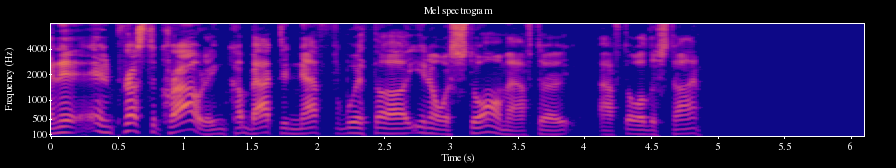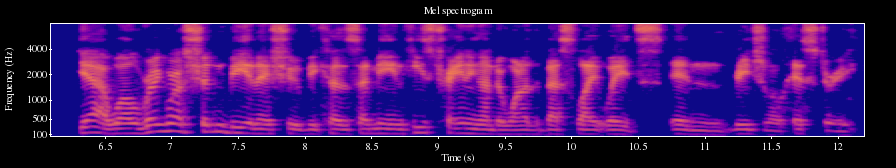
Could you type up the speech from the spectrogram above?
and and impress the crowd and come back to Neff with uh you know a storm after after all this time. Yeah, well, ring rust shouldn't be an issue because I mean he's training under one of the best lightweights in regional history.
